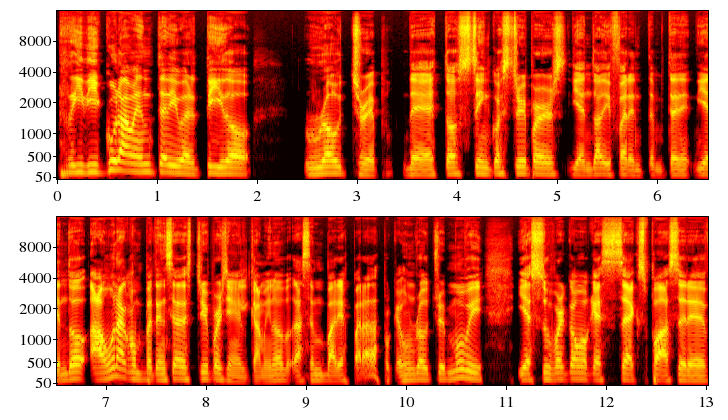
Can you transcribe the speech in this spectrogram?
ridículamente divertido road trip de estos cinco strippers yendo a diferentes, yendo a una competencia de strippers y en el camino hacen varias paradas porque es un road trip movie y es súper como que sex positive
